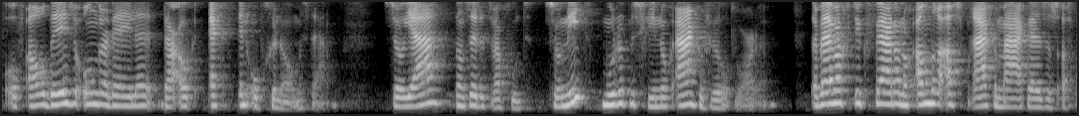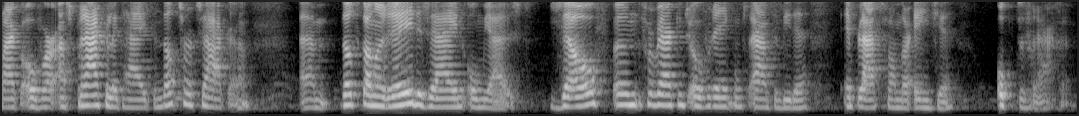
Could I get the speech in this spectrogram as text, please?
of al deze onderdelen daar ook echt in opgenomen staan. Zo ja, dan zit het wel goed. Zo niet, moet het misschien nog aangevuld worden. Daarbij mag je natuurlijk verder nog andere afspraken maken, zoals afspraken over aansprakelijkheid en dat soort zaken. Ehm, dat kan een reden zijn om juist zelf een verwerkingsovereenkomst aan te bieden, in plaats van er eentje op te vragen.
